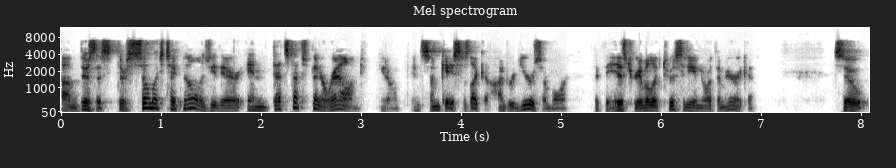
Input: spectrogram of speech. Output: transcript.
Um, there's this, there's so much technology there and that stuff's been around you know in some cases like 100 years or more like the history of electricity in north america. So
